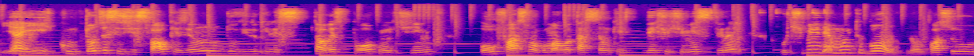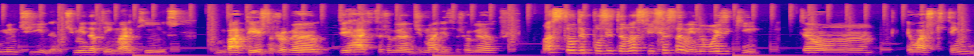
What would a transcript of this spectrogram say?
E aí, com todos esses desfalques, eu não duvido que eles talvez poupem o time ou façam alguma rotação que deixe o time estranho. O time ainda é muito bom, não posso mentir, né? O time ainda tem Marquinhos, Mbappé está jogando, Terrat está jogando, Di Maria está jogando, mas estão depositando as fichas também no Moisiquim. Então, eu acho que tem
